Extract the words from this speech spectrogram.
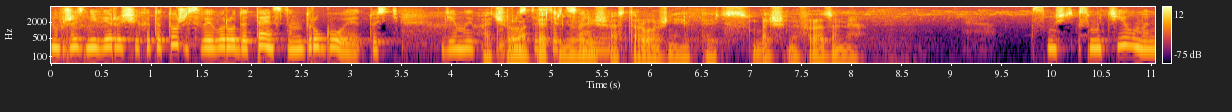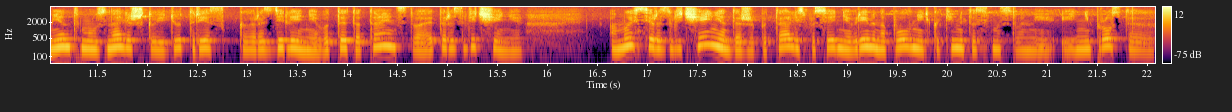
Но в жизни верующих это тоже своего рода таинство, но другое. То есть, где мы О чем просто опять сердцами... ты говоришь? Осторожнее, опять с большими фразами. Смутил момент, мы узнали, что идет резкое разделение. Вот это таинство, это развлечение – а мы все развлечения даже пытались в последнее время наполнить какими-то смыслами. И не просто...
